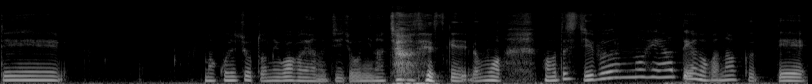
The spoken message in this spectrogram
で、まあ、これちょっとね我が家の事情になっちゃうんですけれども、まあ、私自分の部屋っていうのがなくって、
